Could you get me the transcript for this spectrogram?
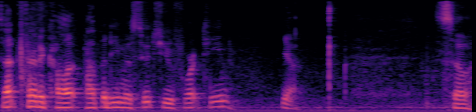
Is that fair to call it Papadima Suciu 14? Yeah. So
